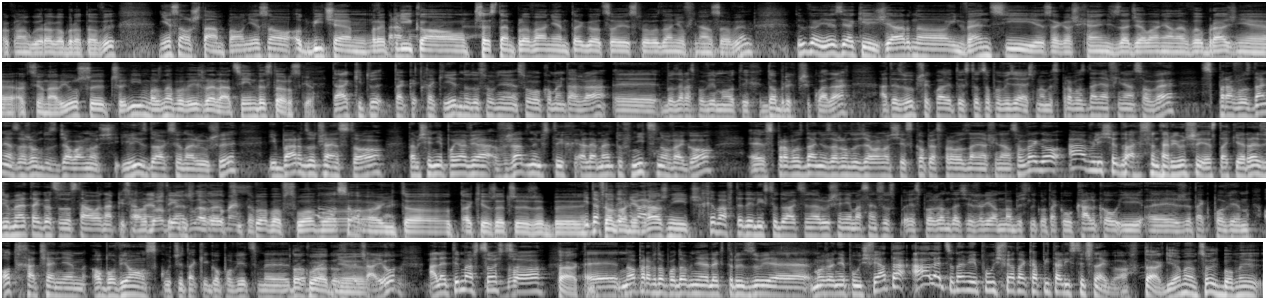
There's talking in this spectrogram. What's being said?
okrągły rok obrotowy, nie są sztampą, nie są odbiciem, repliką, przestemplowaniem tego, co jest w sprawozdaniu finansowym, tylko jest jakieś ziarno inwencji, jest jakaś chęć zadziałania na wyobraźnię akcjonariuszy, czyli można powiedzieć relacje inwestorskie. Tak, i tu tak, takie jedno dosłownie słowo komentarza, yy, bo zaraz powiemy o tych dobrych przykładach, a te złe przykłady to jest to, co powiedziałeś. Mamy sprawozdania finansowe, sprawozdania zarządu z działalności i list do akcjonariuszy i bardzo często tam się nie pojawia w żadnym z tych elementów nic nowego. E, W sprawozdaniu zarządu działalności jest kopia sprawozdania finansowego, a w liście do akcjonariuszy jest takie resume tego, co zostało napisane Albo w tych wręcz dwóch nawet dokumentach. słowo w słowo, No, słowo, i tak. to takie rzeczy, żeby I to wtedy nie chyba, drażnić. Chyba wtedy listu do akcjonariuszy nie ma sensu sp- sporządzać, jeżeli on ma być tylko taką kalką i, e, że tak powiem, odhaczeniem obowiązku, czy takiego powiedzmy Dokładnie. dobrego zwyczaju. Ale ty masz coś, co tak. e, no, prawdopodobnie elektryzuje może nie pół świata, ale co najmniej pół świata kapitalistycznego. Tak, ja mam coś, bo my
